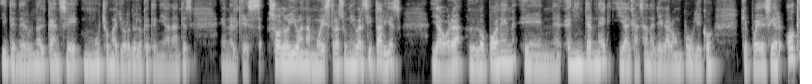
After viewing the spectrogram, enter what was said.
y tener un alcance mucho mayor de lo que tenían antes, en el que solo iban a muestras universitarias y ahora lo ponen en, Internet y alcanzan a llegar a un público que puede ser, ok,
